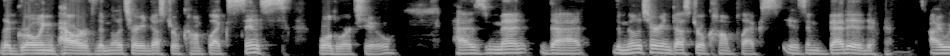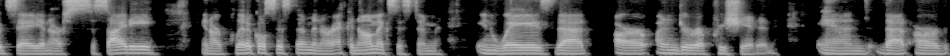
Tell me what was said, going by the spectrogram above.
the growing power of the military industrial complex since World War II, has meant that the military industrial complex is embedded, I would say, in our society in our political system, in our economic system, in ways that are underappreciated and that are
